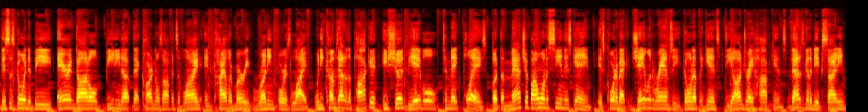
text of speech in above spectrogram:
This is going to be Aaron Donald beating up that Cardinals offensive line and Kyler Murray running for his life. When he comes out of the pocket, he should be able to make plays. But the matchup I want to see in this game is cornerback Jalen Ramsey going up against DeAndre Hopkins. That is going to be exciting.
